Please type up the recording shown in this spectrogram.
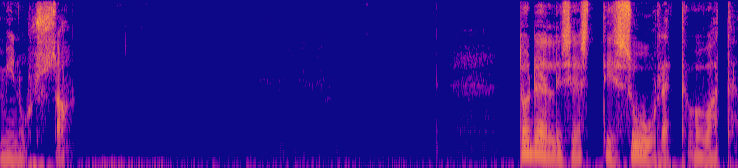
minussa? Todellisesti suuret ovat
